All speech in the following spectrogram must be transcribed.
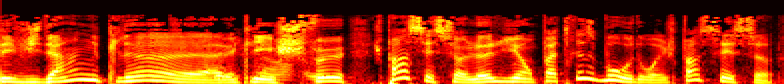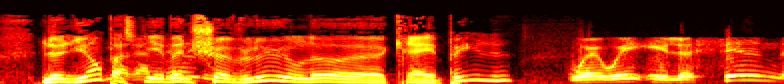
évidentes là, euh, avec les cheveux. Je pense que c'est ça, le lion. Patrice Baudouin, je pense que c'est ça. Le lion parce qu'il y avait une chevelure là euh, crêpée. Là. Oui, oui. Et le film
